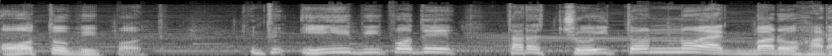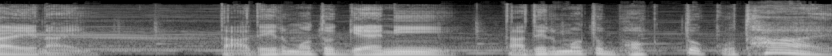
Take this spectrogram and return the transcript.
অত বিপদ, কিন্তু এই বিপদে তারা চৈতন্য একবারও হারায় নাই। তাদের মতো জ্ঞানী, তাদের মতো ভক্ত কোথায়?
